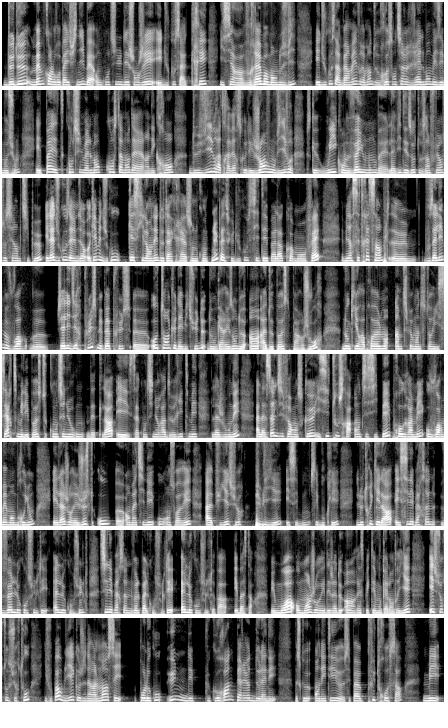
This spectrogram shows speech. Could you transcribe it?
De deux, même quand le repas est fini, bah, on continue d'échanger et du coup ça crée ici un vrai moment de vie. Et du coup ça me permet vraiment de ressentir réellement mes émotions et de pas être continuellement, constamment derrière un écran, de vivre à travers ce que les gens vont vivre. Parce que oui, qu'on le veuille ou non, bah, la vie des autres nous influence aussi un petit peu. Et là du coup vous allez me dire ok mais du coup qu'est-ce qu'il en est de ta création de contenu? Parce que du coup si t'es pas là comment on fait? Eh bien c'est très simple, euh, vous allez me voir... Euh, J'allais dire plus, mais pas plus, euh, autant que d'habitude, donc à raison de 1 à 2 posts par jour. Donc il y aura probablement un petit peu moins de stories, certes, mais les posts continueront d'être là et ça continuera de rythmer la journée, à la seule différence que ici tout sera anticipé, programmé ou voire même en brouillon. Et là j'aurai juste ou euh, en matinée ou en soirée à appuyer sur publié et c'est bon, c'est bouclé. Le truc est là et si les personnes veulent le consulter, elles le consultent. Si les personnes ne veulent pas le consulter, elles le consultent pas et basta. Mais moi, au moins, j'aurais déjà de 1 respecté mon calendrier et surtout, surtout, il faut pas oublier que généralement, c'est pour le coup une des plus grandes périodes de l'année parce que en été, euh, c'est pas plus trop ça. Mais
